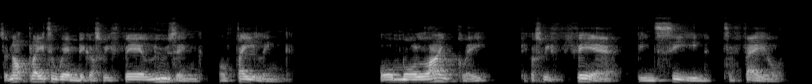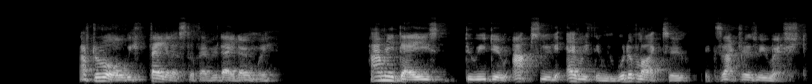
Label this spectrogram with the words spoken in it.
To not play to win because we fear losing or failing, or more likely, because we fear being seen to fail. After all, we fail at stuff every day, don't we? How many days do we do absolutely everything we would have liked to, exactly as we wished?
